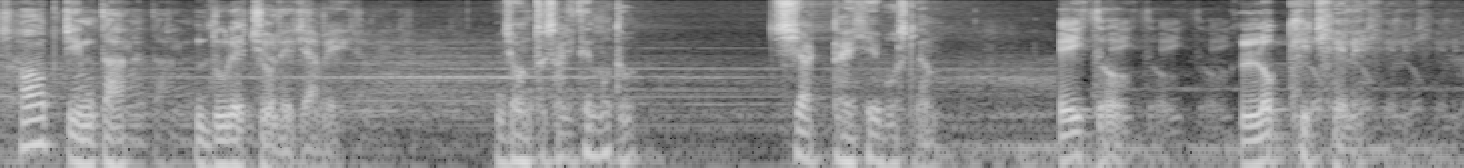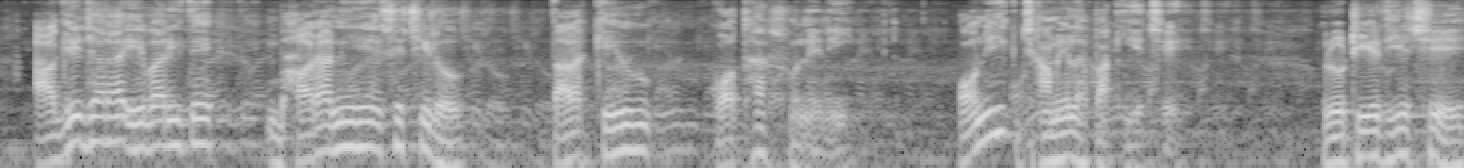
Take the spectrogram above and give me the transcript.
সব চিন্তা দূরে চলে যাবে। যন্ত্রচালিতের মতো চেয়ারটায় গিয়ে বসলাম। এই তো লক্ষ্মী ছেলে। আগে যারা এ বাড়িতে ভাড়া নিয়ে এসেছিল তারা কেউ কথা শোনেনি। অনেক ঝামেলা পাকিয়েছে। রটিয়ে দিয়েছে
